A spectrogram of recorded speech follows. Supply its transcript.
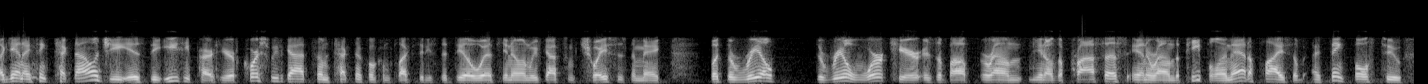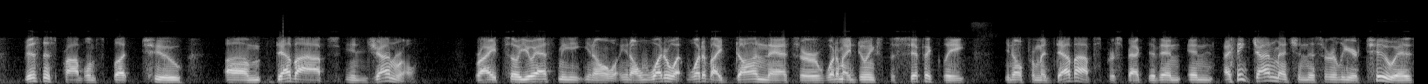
again, I think technology is the easy part here. Of course, we've got some technical complexities to deal with, you know, and we've got some choices to make. But the real the real work here is about around you know the process and around the people, and that applies, I think, both to business problems, but to um, DevOps in general, right? So you asked me, you know, you know, what do I, what have I done that's, or what am I doing specifically, you know, from a DevOps perspective? And and I think John mentioned this earlier too. Is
